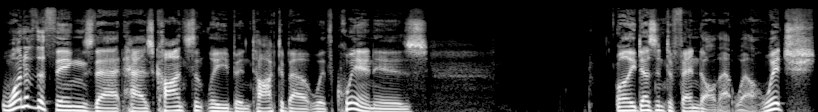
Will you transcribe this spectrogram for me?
One of the things that has constantly been talked about with Quinn is, well, he doesn't defend all that well, which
